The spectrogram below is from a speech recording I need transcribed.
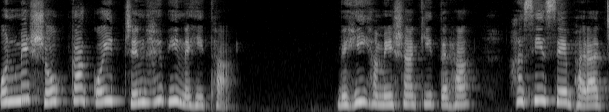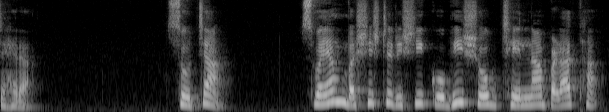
उनमें शोक का कोई चिन्ह भी नहीं था। वही हमेशा की तरह हँसी से भरा चेहरा। सोचा, स्वयं वशिष्ठ ऋषि को भी शोक झेलना पड़ा था।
